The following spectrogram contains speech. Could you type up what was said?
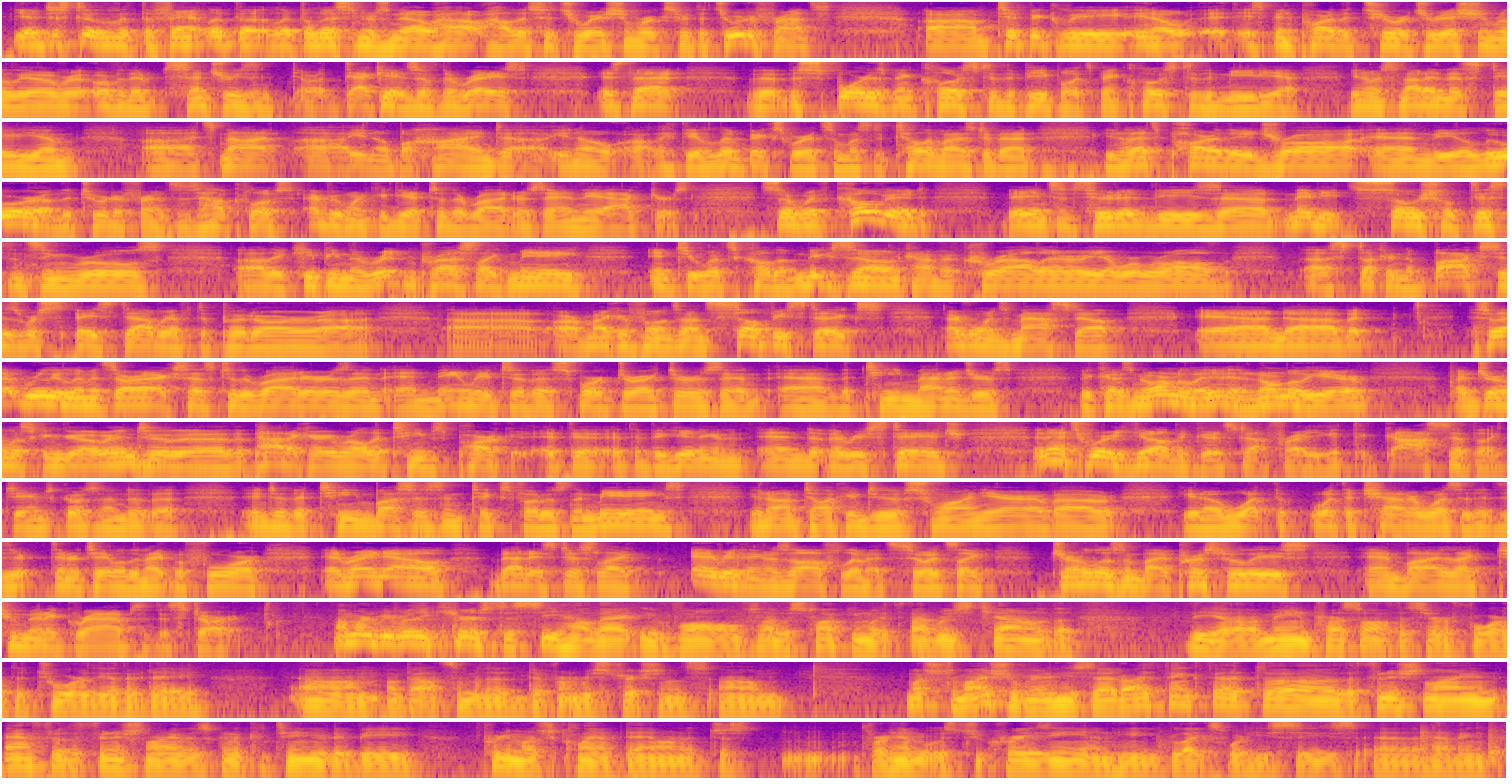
Yeah, just to let the fan, let the let the listeners know how, how the situation works at the Tour de France. Um, typically, you know, it, it's been part of the tour tradition really over over the centuries and decades of the race is that the, the sport has been close to the people. It's been close to the media. You know, it's not in a stadium. Uh, it's not uh, you know behind uh, you know uh, like the Olympics where it's almost a televised event. You know, that's part of the draw and the allure of the Tour de France is how close everyone could get to the riders and the actors. So with COVID, they instituted these uh, maybe social distancing rules. Uh, they're keeping the written press like me into what's called a mix zone, kind of a corral area where we're all uh, stuck into boxes. We're spaced out. We have to put our uh, uh, our microphones on selfie sticks. Everyone's masked up, and uh, but so that really limits our access to the riders and, and mainly to the sport directors and, and the team managers because normally in a normal year a journalist can go into the, the paddock area where all the teams park at the at the beginning and end of every stage and that's where you get all the good stuff right you get the gossip like James goes into the into the team buses and takes photos in the meetings you know I'm talking to the soigneur about you know what the what the chatter was at the dinner table the night before and right now that is just like everything is off limits. So it's like journalism by press release and by like two minute grabs at the start. I'm going to be really curious to see how that evolves. I was talking with Fabrice Tiano, the the uh, main press officer for the tour the other day, um, about some of the different restrictions. Um, much to my chagrin, he said, "I think that uh, the finish line after the finish line is going to continue to be pretty much clamped down. It just for him it was too crazy, and he likes what he sees uh, having."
